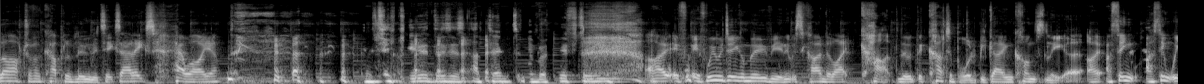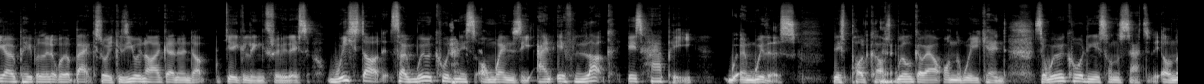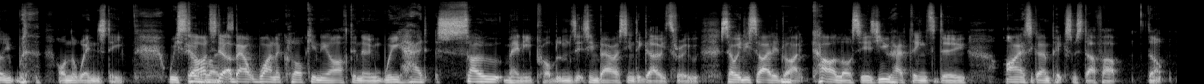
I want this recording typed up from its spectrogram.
Laughter of a couple of lunatics. Alex, how are you? Thank you. This is attempt number 15. I, if, if we were doing a movie and it was kind of like cut, the, the cutter board would be going constantly. Uh, I, I think I think we owe people a little bit of backstory because you and I are going to end up giggling through this. We started, so we're recording this on Wednesday, and if luck is happy and with us, this podcast yeah. will go out on the weekend. So we're recording this on the Saturday, on the on the Wednesday. We started at about one o'clock in the afternoon. We had so many problems; it's embarrassing to go through. So we decided, mm. right, car losses. You had things to do. I had to go and pick some stuff up.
